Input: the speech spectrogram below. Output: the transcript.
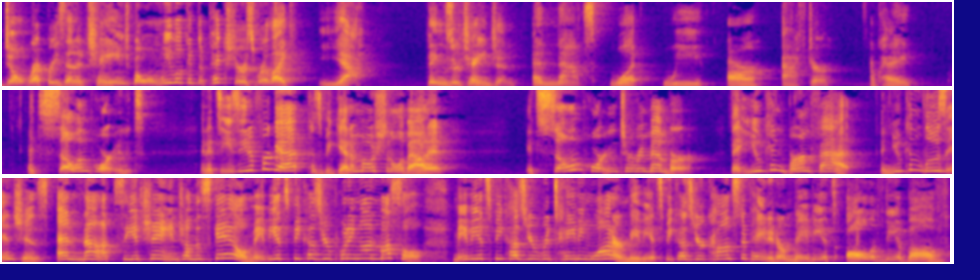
don't represent a change. But when we look at the pictures, we're like, yeah, things are changing. And that's what we are after. Okay. It's so important. And it's easy to forget because we get emotional about it. It's so important to remember that you can burn fat and you can lose inches and not see a change on the scale. Maybe it's because you're putting on muscle. Maybe it's because you're retaining water. Maybe it's because you're constipated, or maybe it's all of the above,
